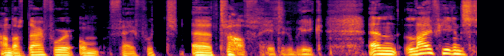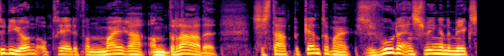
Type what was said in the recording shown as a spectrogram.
Aandacht daarvoor om vijf voor uh, twaalf, heet de rubriek. En live hier in de studio een optreden van Mayra Andrade. Ze staat bekend om haar zwoele en swingende mix...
